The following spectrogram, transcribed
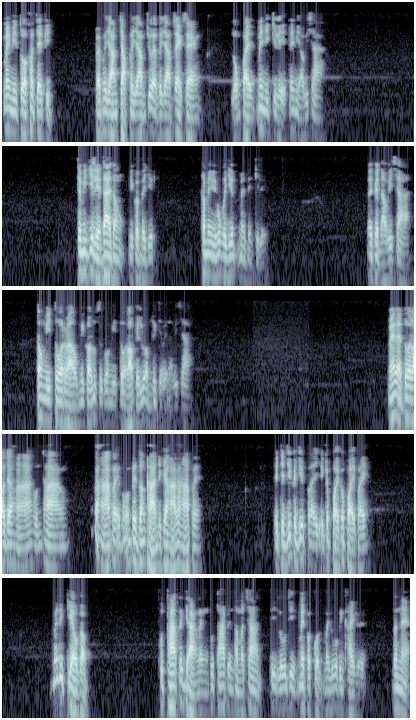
ไม่มีตัวเข้าใจผิด ไปพยายามจับพยายามช่วยพยายามแทรกแซงหลงไป ไม่มีกิเลสไม่มีอวิชชา จะมีกิเลสได้ต้องมีคนไปยึด ถ้าไม่มีผู้ไปยึดไม่เป็นกิเลสไม่เป็นอวิชชา ต้องมีตัวเรา มีความรู้สึกว่ามีตัวเราไปร่วมถึงจะเป็นอวิชชา แม้แต่ตัวเราจะหาหนทาง ก็หาไปเพราะมันเป็นสังขารอยากจะหาก็หาไป อยากจะยึดก็ยึดไป อยากจะปล่อยก็ปล่อยไป ไม่ได้เกี่ยวกับพุทธะสักอย่างหนึ่งพุทธะเป็นธรรมชาติที่รู้ที่ไม่ปรากฏไม่รู้ว่าเป็นใครเลยนั่นแหละ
